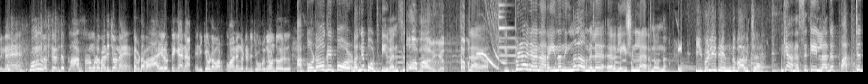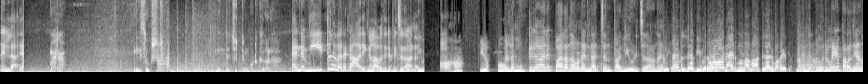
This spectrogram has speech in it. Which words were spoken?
പിന്നെ രണ്ട് പ്ലാസ്റ്ററും കൂടെ മേടിച്ചോണേ. ഇവിടെ വായിലൊട്ടിക്കാനാ? എനിക്ക് ഇവിടെ വർത്തമാനം കെട്ടിട്ട് ചൊറിഞ്ഞോണ്ട് വരുത് ആ കുടമൊക്കെ ഇപ്പൊ ഉടഞ്ഞു പൊട്ടി മനസ്സിലായോ? ഇപ്പോഴാ ഞാൻ അറിയുന്ന നിങ്ങൾ തമ്മിൽ റിലേഷനിലായിരുന്നു എന്ന്. ഇവളിത് എന്ത് ഭാവിച്ച? എനിക്ക് അനസൊക്കെ ഇല്ലാതെ പറ്റത്തില്ല. ഞാൻ നീ സൂക്ഷിച്ചു. നിന്റെ ചുറ്റും കൊടുക്കുകളാ. എന്റെ വീട്ടിൽ വരെ കാര്യങ്ങൾ അവതരിപ്പിച്ചതാണ്. ഇവളുടെ മുട്ടുകാര് പലതവണ എന്റെ അച്ഛൻ തല്ലി ഒടിച്ചതാണ്. നല്ല വിവരമുള്ളവനായിരുന്നു നാട്ടുകാർ പറയുന്നത്. എന്നിട്ട് ഒരു പറഞ്ഞാണ്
